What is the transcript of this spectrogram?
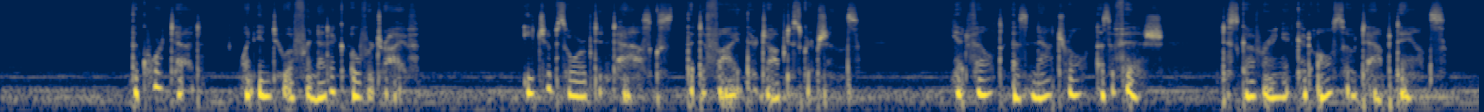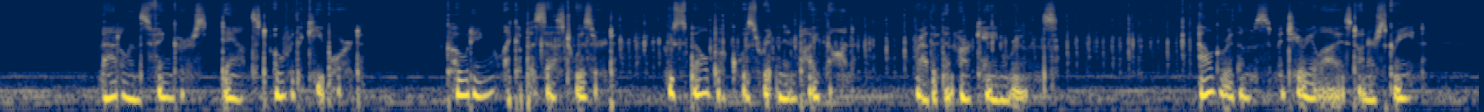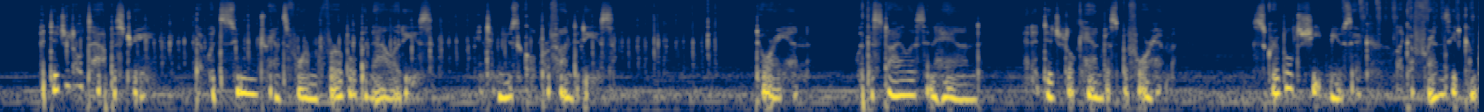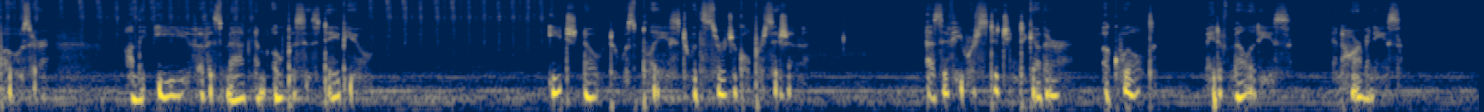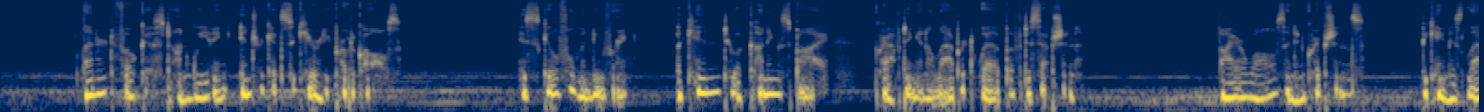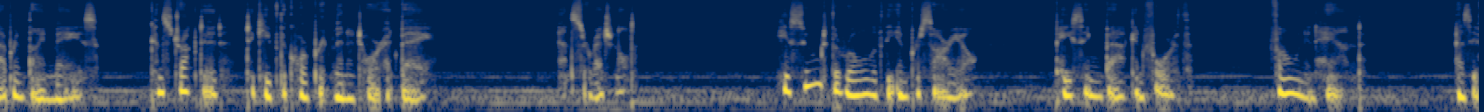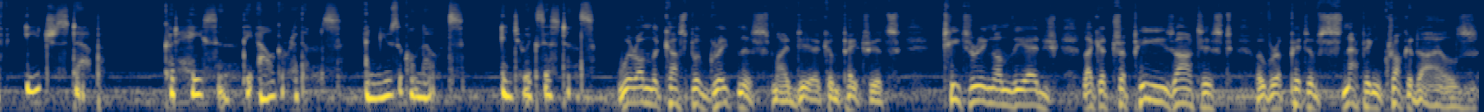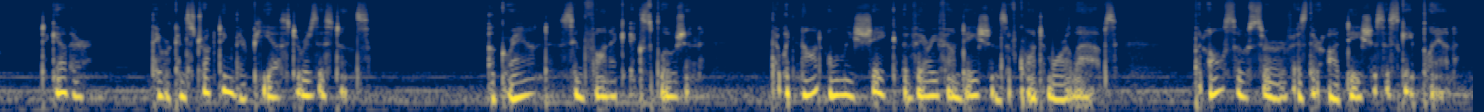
The quartet went into a frenetic overdrive, each absorbed in tasks that defied their job descriptions, yet felt as natural as a fish, discovering it could also tap dance. Madeline's fingers danced over the keyboard, coding like a possessed wizard whose spellbook was written in Python rather than arcane runes. Algorithms materialized on her screen, digital tapestry that would soon transform verbal banalities into musical profundities. Dorian, with a stylus in hand and a digital canvas before him, scribbled sheet music like a frenzied composer on the eve of his magnum opus's debut. Each note was placed with surgical precision, as if he were stitching together a quilt made of melodies and harmonies. Leonard focused on weaving intricate security protocols, his skillful maneuvering akin to a cunning spy crafting an elaborate web of deception. Firewalls and encryptions became his labyrinthine maze, constructed to keep the corporate Minotaur at bay. And Sir Reginald. He assumed the role of the impresario, pacing back and forth, phone in hand, as if each step could hasten the algorithms and musical notes into existence. We're on the cusp of greatness, my dear compatriots, teetering on the edge like a trapeze artist over a pit of snapping crocodiles. Together, they were constructing their pièce de resistance. A grand symphonic explosion that would not only shake the very foundations of Quantamora Labs, but also serve as their audacious escape plan.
